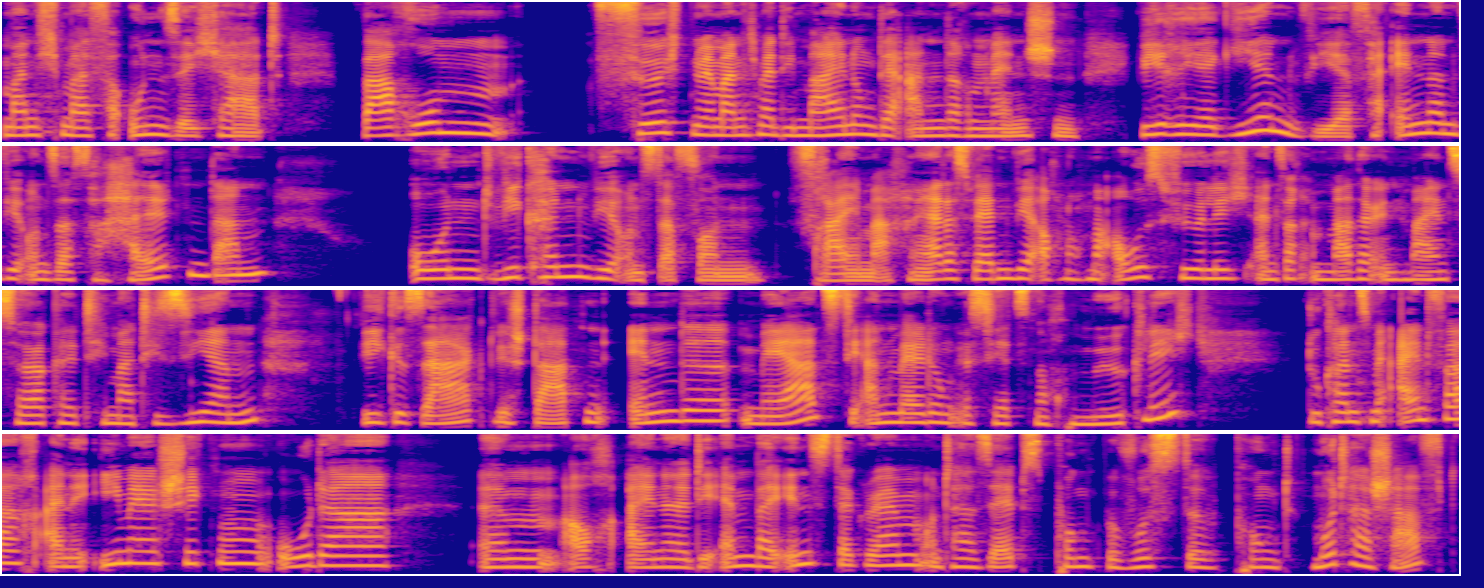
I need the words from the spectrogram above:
manchmal verunsichert? Warum fürchten wir manchmal die Meinung der anderen Menschen? Wie reagieren wir? Verändern wir unser Verhalten dann? Und wie können wir uns davon frei machen? Ja, das werden wir auch nochmal ausführlich einfach im Mother in Mind Circle thematisieren. Wie gesagt, wir starten Ende März. Die Anmeldung ist jetzt noch möglich. Du kannst mir einfach eine E-Mail schicken oder ähm, auch eine DM bei Instagram unter selbst.bewusste.mutterschaft.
